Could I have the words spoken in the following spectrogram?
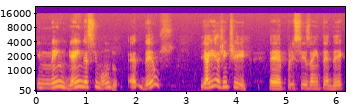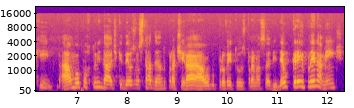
e ninguém nesse mundo. É Deus. E aí a gente é, precisa entender que há uma oportunidade que Deus nos está dando para tirar algo proveitoso para a nossa vida. Eu creio plenamente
